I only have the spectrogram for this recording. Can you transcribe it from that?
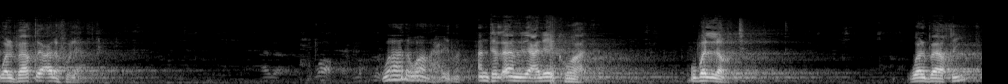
والباقي على فلان. وهذا واضح أيضا. أنت الآن اللي عليك هو هذا. وبلغت. والباقي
